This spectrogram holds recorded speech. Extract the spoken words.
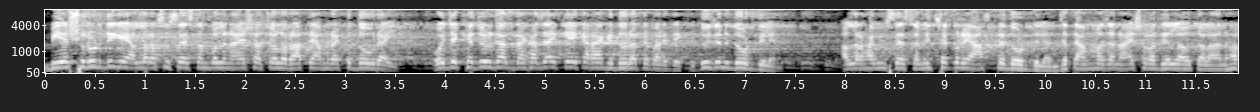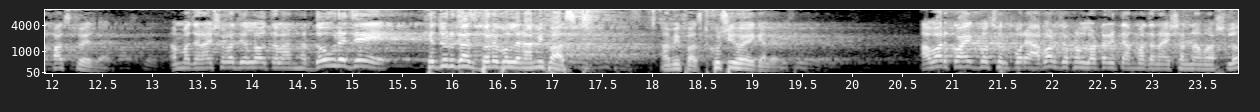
বিয়ের শুরুর দিকে আল্লাহ রাসুল ইসলাম বললেন, আয়েশা, চলো রাতে আমরা একটু দৌড়াই। ওই যে খেজুর গাছ দেখা যায়, কে কার আগে দৌড়াতে পারে দেখি। দুইজনে দৌড় দিলেন। আল্লাহর হাবিব ইসলাম ইচ্ছা করে আসতে দৌড় দিলেন, যাতে আম্মা জান আয়েশা রাদি আল্লাহ আনহা ফার্স্ট হয়ে যায়। আম্মা জান আয়েশা রাদি আল্লাহ আনহা দৌড়ে যে খেজুর গাছ ধরে বললেন, আমি ফার্স্ট আমি ফার্স্ট খুশি হয়ে গেলেন। আবার কয়েক বছর পরে আবার যখন লটারিতে আম্মা জান আয়েশার নাম আসলো,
